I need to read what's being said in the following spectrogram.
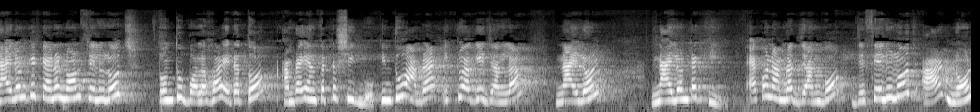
নাইলনকে কেন নন সেলুলোজ তন্তু বলা হয়? এটা তো আমরা এই অ্যান্সারটা শিখব। কিন্তু আমরা একটু আগে জানলাম নাইলন, নাইলনটা কি? এখন আমরা জানব যে সেলুলোজ আর নন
